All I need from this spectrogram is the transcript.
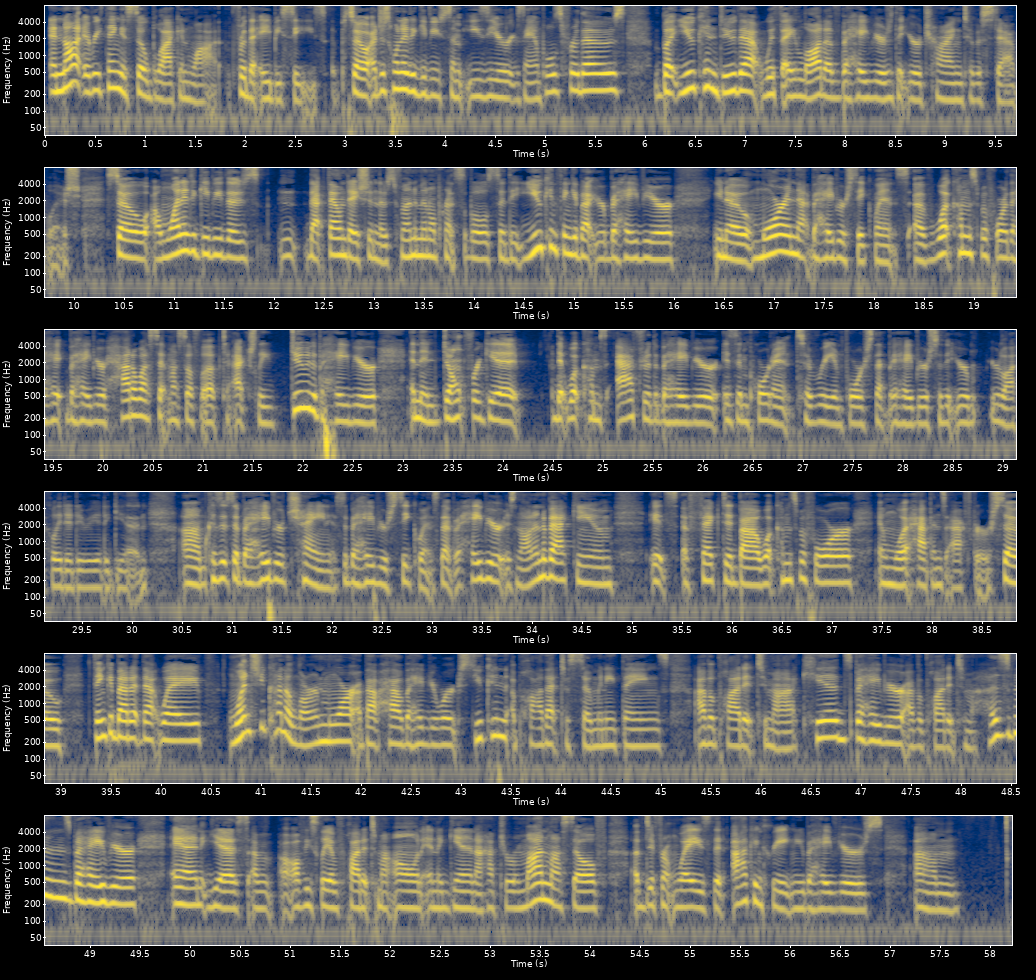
and not everything is so black and white for the ABCs. So I just wanted to give you some easier examples for those, but you can do that with a lot of behaviors that you're trying to establish. So I wanted to give you those mm, that foundation, those fundamental principles so that you can think about your behavior, you know, more in that behavior sequence of what comes before the behavior, how do I set myself up to actually do the behavior, and then don't forget that what comes after the behavior is important to reinforce that behavior so that you're you're likely to do it again. Because um, it's a behavior chain it's a behavior sequence. That behavior is not in a vacuum. It's affected by what comes before and what happens after. So think about it that way. Once you kind of learn more about how behavior works, you can apply that to so many things. I've applied it to my kids' behavior, I've applied it to my husband's behavior, and yes, I've obviously I've applied it to my own. And again, I have to remind myself of different ways that I can create new behaviors. Um,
